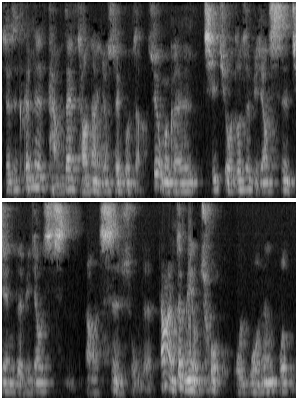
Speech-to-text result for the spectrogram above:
就是跟着躺在床上你就睡不着，所以我们可能祈求都是比较世间的，比较世啊世俗的。当然这没有错，我我能我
